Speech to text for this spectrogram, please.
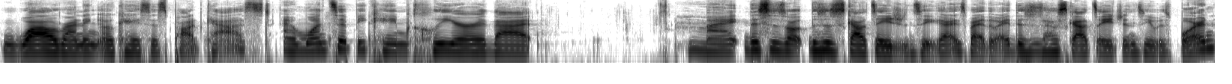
while running OK Sis podcast. And once it became clear that my this is this is Scouts Agency, guys. By the way, this is how Scouts Agency was born.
